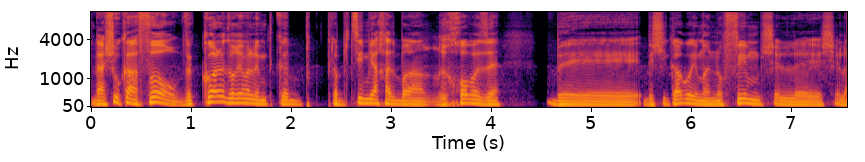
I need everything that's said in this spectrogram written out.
והשוק האפור, וכל הדברים האלה מתקבצים יחד ברחוב הזה בשיקגו עם הנופים של, של,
